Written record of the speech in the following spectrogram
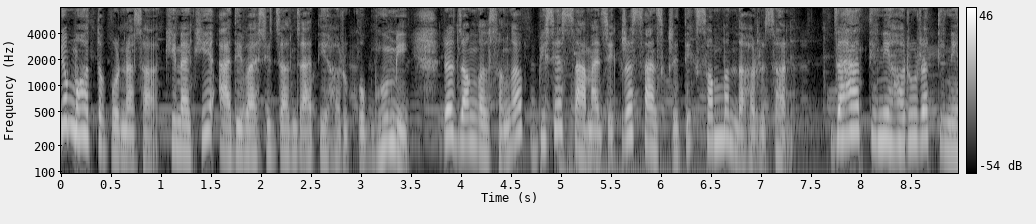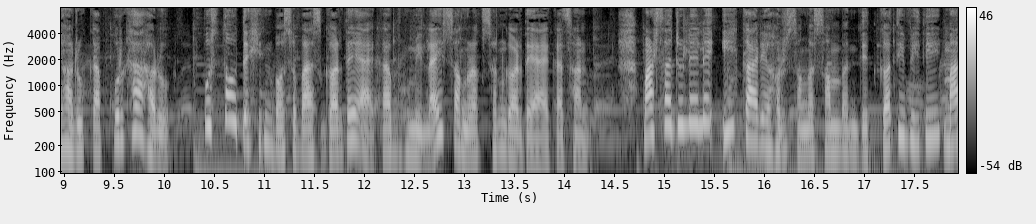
यो महत्त्वपूर्ण छ किनकि आदिवासी जनजातिहरूको भूमि र जङ्गलसँग विशेष सामाजिक र सांस्कृतिक सम्बन्धहरू छन् जहाँ तिनीहरू र तिनीहरूका पुर्खाहरू पुस्तौदेखि बसोबास गर्दै आएका भूमिलाई संरक्षण गर्दै आएका छन्। मार्साडुले यी कार्यहरूसँग सम्बन्धित गतिविधिमा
